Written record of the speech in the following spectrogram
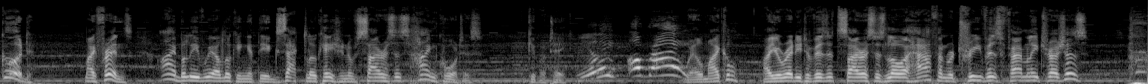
good. My friends, I believe we are looking at the exact location of Cyrus's hindquarters, give or take. Really? All right. Well, Michael, are you ready to visit Cyrus's lower half and retrieve his family treasures?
